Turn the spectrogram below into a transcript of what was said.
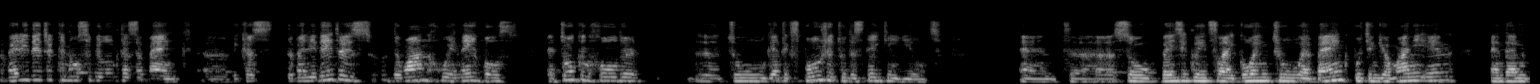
a validator can also be looked as a bank uh, because the validator is the one who enables a token holder uh, to get exposure to the staking yields. And uh, so basically it's like going to a bank, putting your money in, and then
